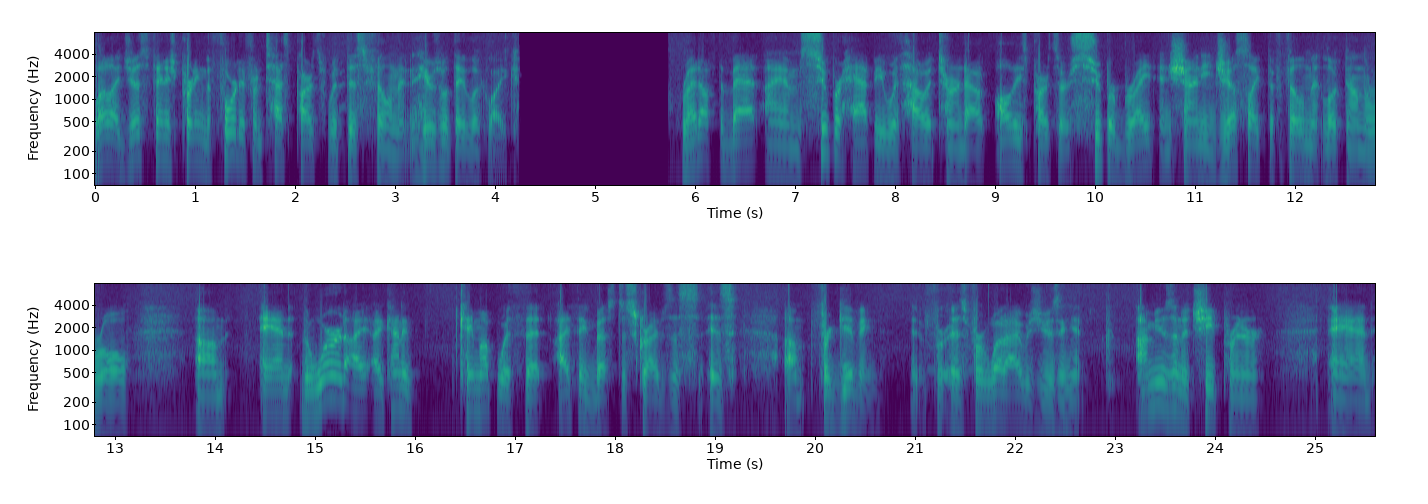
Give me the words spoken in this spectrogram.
Well, I just finished printing the four different test parts with this filament, and here's what they look like. Right off the bat, I am super happy with how it turned out. All these parts are super bright and shiny, just like the filament looked on the roll. Um, and the word I, I kind of came up with that I think best describes this is um, forgiving, for, is for what I was using it. I'm using a cheap printer, and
